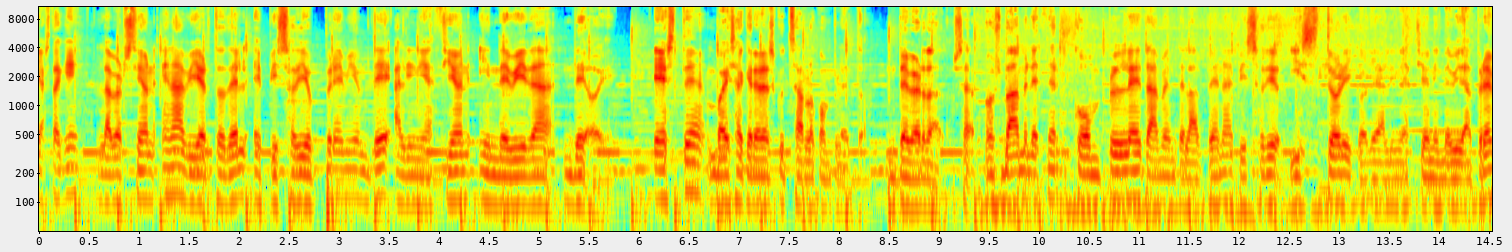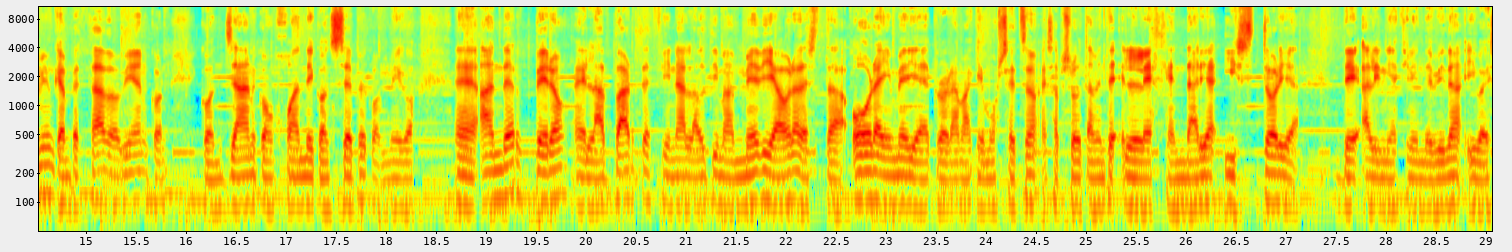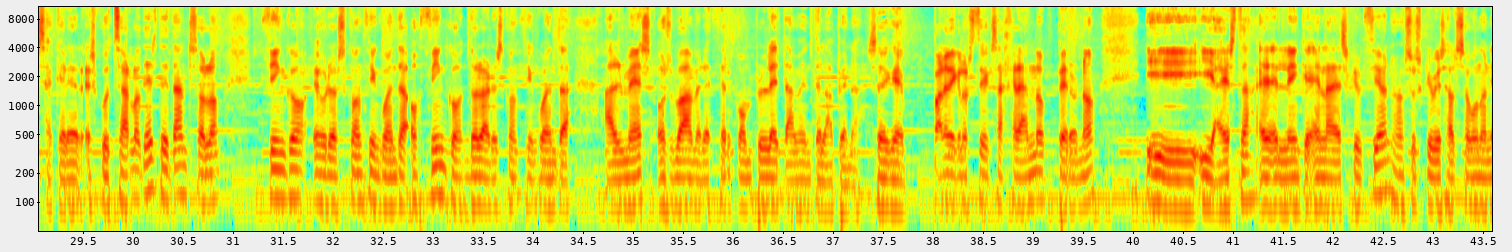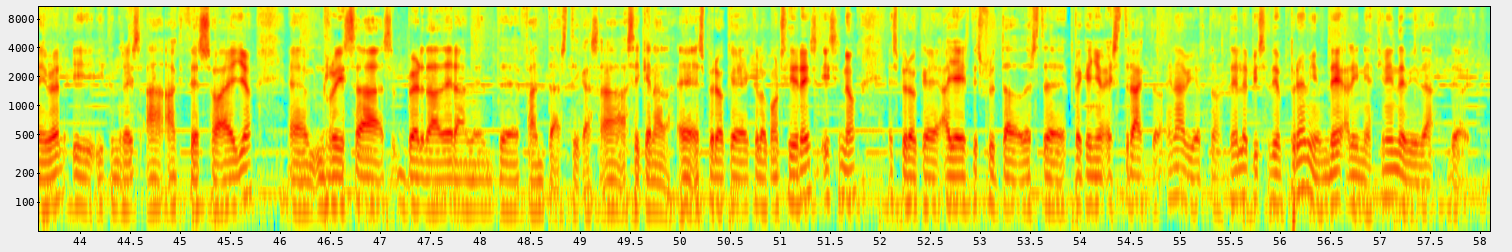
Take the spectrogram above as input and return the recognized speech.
Y hasta aquí la versión en abierto del episodio premium de alineación indebida de hoy. Este vais a querer escucharlo completo, de verdad, o sea, os va a merecer completamente la pena. Episodio histórico de alineación indebida premium que ha empezado bien con, con Jan, con Juan y con Sepe, conmigo, eh, Ander, pero en la parte final, la última media hora de esta hora y media de programa que hemos hecho, es absolutamente legendaria historia de alineación indebida y vais a querer escucharlo desde tan solo 5 euros con 50 o 5 dólares con 50 al mes os va a merecer completamente la pena. Sé que parece que lo estoy exagerando, pero no. Y, y ahí está, el link en la descripción. Os suscribís al segundo nivel y, tendréis acceso a ello. Eh, risas verdaderamente fantásticas. Así que nada, eh, espero que, lo consideréis y si no, espero que hayáis disfrutado de este pequeño extracto en abierto del episodio premium de Alineación Indebida de hoy.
